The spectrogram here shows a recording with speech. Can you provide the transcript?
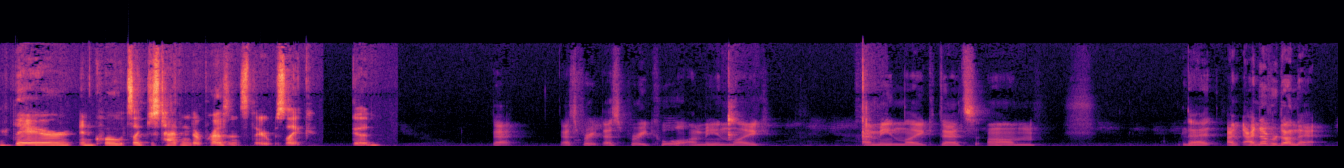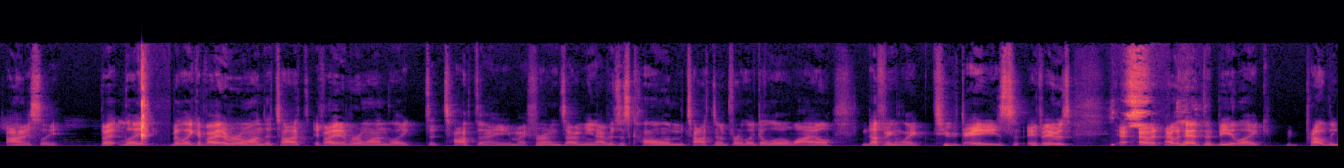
there in quotes, like just having their presence there was like good. That that's pretty that's pretty cool. I mean like I mean like that's um that I I never done that, honestly. But like but like if I ever wanted to talk if I ever wanted like to talk to any of my friends, I mean I would just call them and talk to them for like a little while. Nothing like two days. If it was I- would I would have to be like probably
